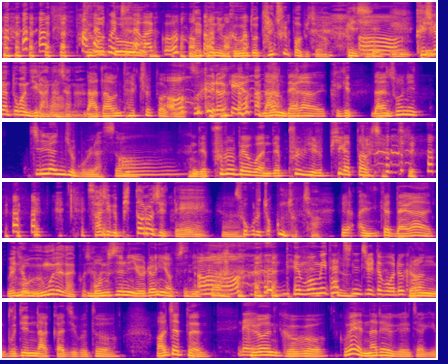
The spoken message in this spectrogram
맞고. 대표님 그것도 탈출법이죠. 그치. 어. 음, 그 시간 동안 일안 어, 하잖아. 나다운 탈출법이지. 어, 그러게요. 난 내가 그게 난 손이 찔린 줄 몰랐어. 어. 근데 풀을 베고 왔는데 풀 위로 피가 떨어졌더래. 사실 그 피 떨어질 때 어. 속으로 조금 좋죠. 아니 그러니까 내가 왜냐면 몸, 의무대 갈 거잖아. 몸 쓰는 요령이 없으니까 어. 내 몸이 다친 줄도 모르고. 그런 무딘 낫 가지고도 어쨌든 네. 그건 그거고 왜 옛날에 그 저기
